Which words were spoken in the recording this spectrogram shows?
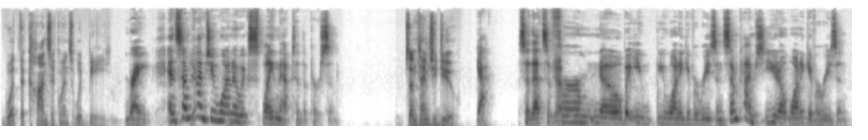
what the consequence would be. right. And sometimes you want to explain that to the person. Sometimes you do. Yeah. So that's a Yep. firm no, but you you want to give a reason. Sometimes you don't want to give a reason.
